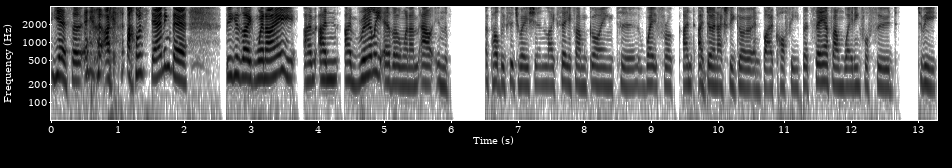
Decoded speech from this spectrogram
yeah so anyway I, I was standing there because like when i i'm I'm, i rarely ever when i'm out in the a public situation like say if i'm going to wait for I, I don't actually go and buy coffee but say if i'm waiting for food to be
